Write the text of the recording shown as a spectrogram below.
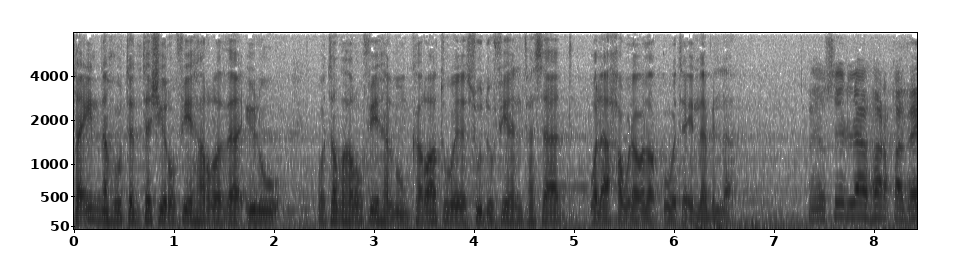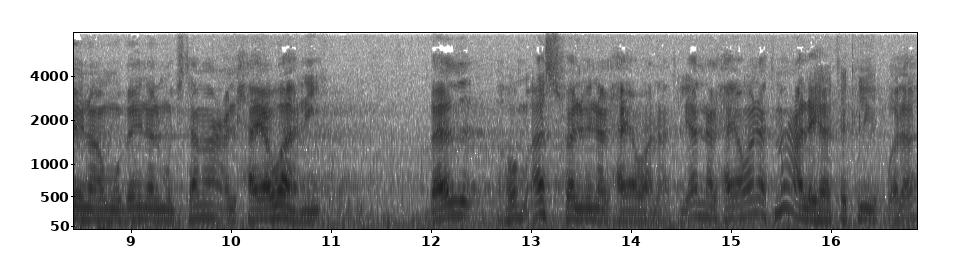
فإنه تنتشر فيها الرذائل وتظهر فيها المنكرات ويسود فيها الفساد ولا حول ولا قوة إلا بالله. ويصير لا فرق بينهم وبين المجتمع الحيواني بل هم أسفل من الحيوانات لأن الحيوانات ما عليها تكليف ولا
